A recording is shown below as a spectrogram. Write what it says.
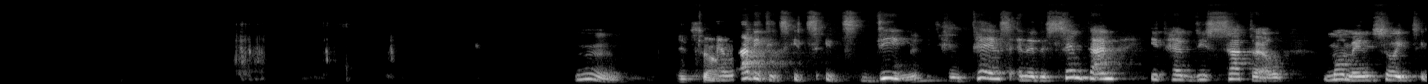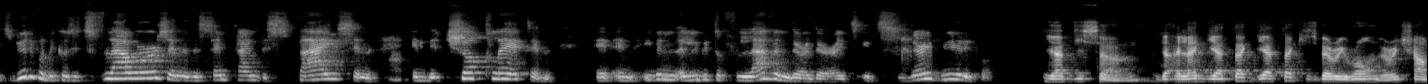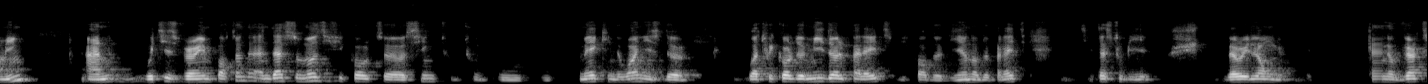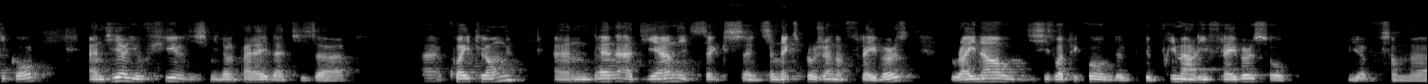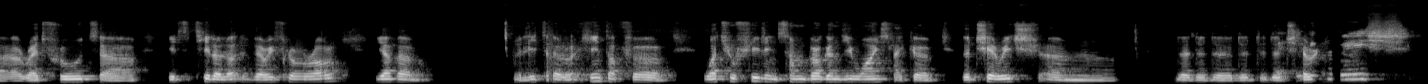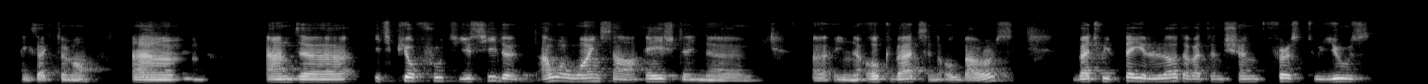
mm. It's, uh, I love it. It's it's it's deep, it's intense, and at the same time, it have this subtle moment. So it's it's beautiful because it's flowers and at the same time the spice and mm. and the chocolate and and, and even a little bit of lavender there. It's it's very beautiful. You have this. Um, I like the attack. The attack is very round, very charming, and which is very important. And that's the most difficult uh, thing to, to, to make in the wine is the what we call the middle palate before the, the end of the palate. It has to be very long, kind of vertical. And here you feel this middle palate that is uh, uh, quite long. And then at the end, it's, it's an explosion of flavors. Right now, this is what we call the, the primary flavors. So you have some uh, red fruit. Uh, it's still a lot, very floral. You have um, a little hint of uh, what you feel in some Burgundy wines, like uh, the cherish um, the the the the, the. Exactement. Um, and uh, it's pure fruit. You see, the our wines are aged in uh, uh, in oak vats and oak barrels, but we pay a lot of attention first to use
